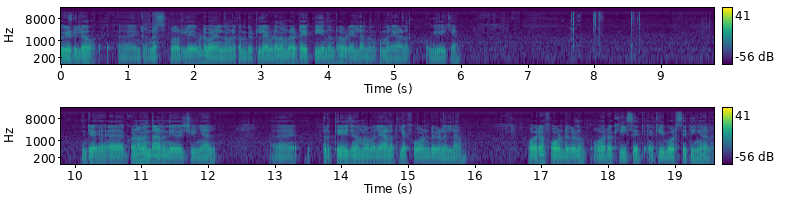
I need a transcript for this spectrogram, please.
വീടിലോ ഇന്റർനെറ്റ് എക്സ്പ്ലോറിലോ എവിടെ വേണമെങ്കിലും നമ്മുടെ കമ്പ്യൂട്ടറിൽ എവിടെ നമ്മൾ ടൈപ്പ് ചെയ്യുന്നുണ്ടോ അവിടെയെല്ലാം നമുക്ക് മലയാളം ഉപയോഗിക്കാം. ഇതിന്റെ ഗുണം എന്താണെന്ന് ചോദിച്ചു കഴിഞ്ഞാൽ പ്രത്യേകിച്ച് നമ്മുടെ മലയാളത്തിലെ ഫോണ്ടുകളെല്ലാം ഓരോ ഫോണ്ടുകളും ഓരോ കീ സെറ്റ് കീബോർഡ് സെറ്റിംഗ് ആണ്.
